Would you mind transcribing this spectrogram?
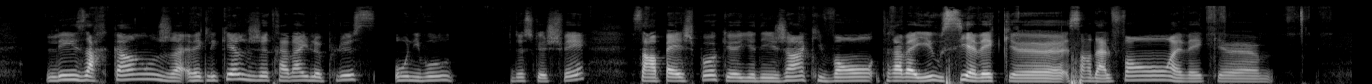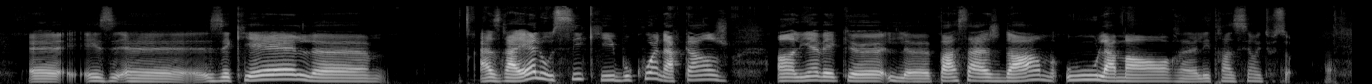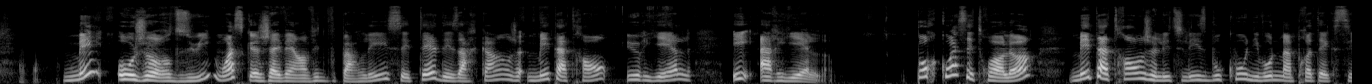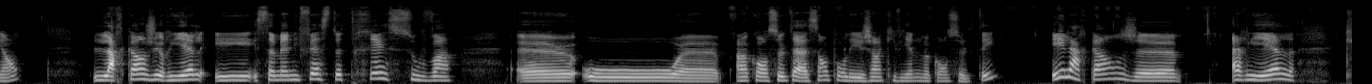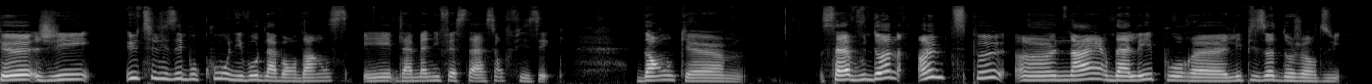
les archanges avec lesquels je travaille le plus au niveau de ce que je fais ça n'empêche pas qu'il y a des gens qui vont travailler aussi avec euh, Sandalphon, avec euh, euh, euh euh, Azraël aussi, qui est beaucoup un archange en lien avec le passage d'armes ou la mort, les transitions et tout ça. Mais aujourd'hui, moi, ce que j'avais envie de vous parler, c'était des archanges Métatron, Uriel et Ariel. Pourquoi ces trois-là? Métatron, je l'utilise beaucoup au niveau de ma protection. L'archange Uriel se manifeste très souvent euh, euh, en consultation pour les gens qui viennent me consulter. Et l'archange euh, Ariel que j'ai utilisé beaucoup au niveau de l'abondance et de la manifestation physique. Donc, ça vous donne un petit peu un air d'aller pour euh, l'épisode d'aujourd'hui.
